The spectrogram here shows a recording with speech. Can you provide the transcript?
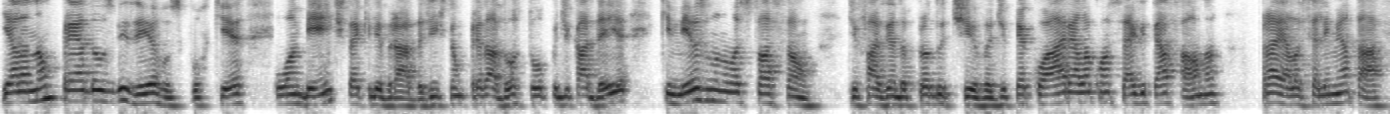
e ela não preda os bezerros, porque o ambiente está equilibrado. A gente tem um predador topo de cadeia que mesmo numa situação de fazenda produtiva de pecuária, ela consegue ter a fauna para ela se alimentar.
